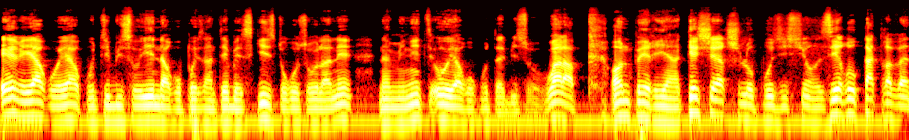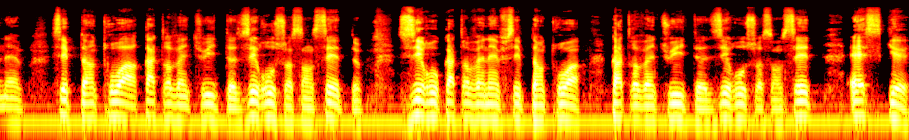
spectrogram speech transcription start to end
ere ya koya kuti biso yenda représenter beskiz tokosolane na minute oyo ya kokuta biso. Voilà, on ne peut rien. Que cherche l'opposition? 089 73 88 067 089 73 88 067 Est-ce que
